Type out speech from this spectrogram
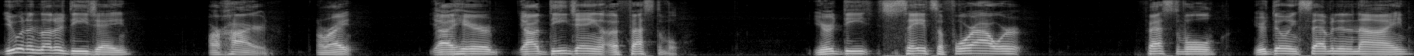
you and another DJ are hired. All right? Y'all here, y'all DJing a festival. You're D say it's a 4-hour festival. You're doing 7 to 9.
